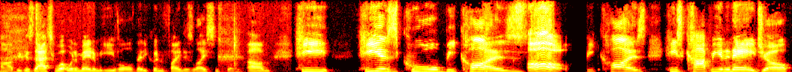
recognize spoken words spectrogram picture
uh, because that's what would have made him evil that he couldn't find his license plate. Um, he he is cool because Oh, because he's copying an A, Joe.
